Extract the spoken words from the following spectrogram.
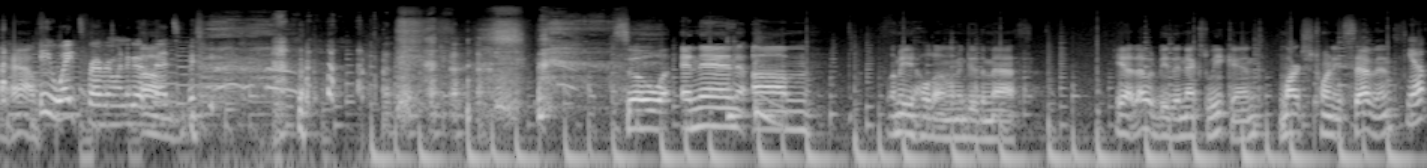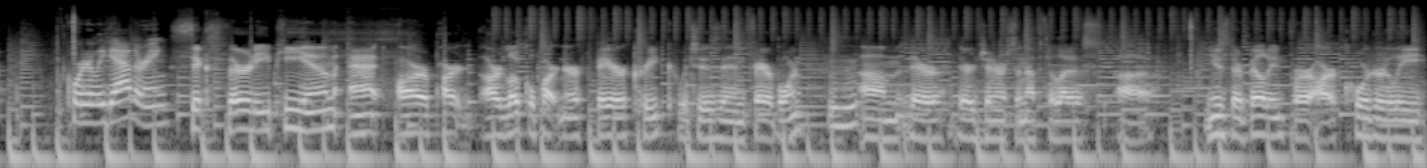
I have. he waits for everyone to go to Um, bed. So, and then, um, let me hold on. Let me do the math. Yeah, that would be the next weekend, March 27th, yep. Quarterly gathering. 6:30 p.m. at our part, our local partner, Fair Creek, which is in Fairborn. Um, they're they're generous enough to let us uh, use their building for our quarterly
